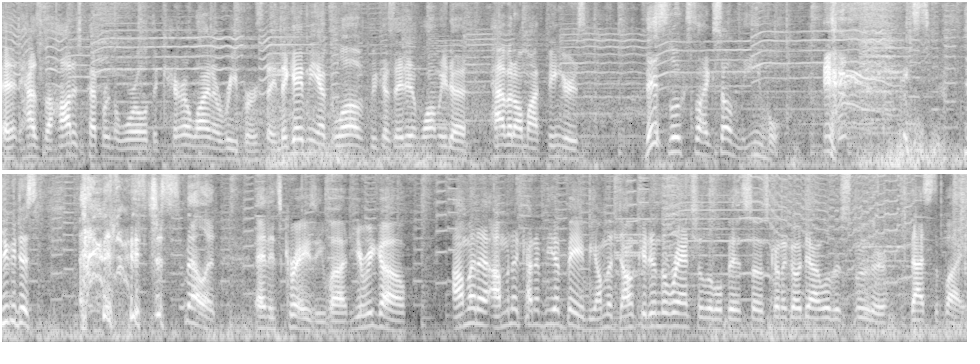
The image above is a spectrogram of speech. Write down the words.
And it has the hottest pepper in the world, the Carolina Reaper thing. They gave me a glove because they didn't want me to have it on my fingers. This looks like something evil. You could just, just smell it, and it's crazy. But here we go. I'm gonna, I'm gonna kind of be a baby. I'm gonna dunk it in the ranch a little bit, so it's gonna go down a little bit smoother. That's the bite.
